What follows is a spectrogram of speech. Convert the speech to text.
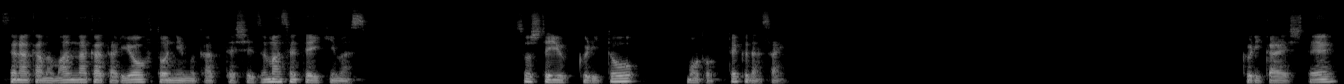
背中の真ん中あたりを布団に向かって沈ませていきます。そしてゆっくりと戻ってください。繰り返して。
